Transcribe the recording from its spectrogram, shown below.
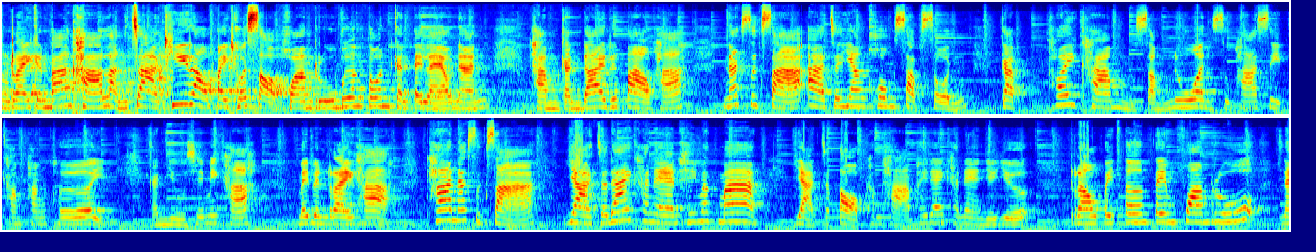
ย่างไรกันบ้างคะ หลังจากที่เราไปทดสอบความรู้เบื้องต้นกันไปแล้วนั้นทำกันได้หรือเปล่าคะ นักศึกษาอาจจะยังคงสับสนกับถ้อยคำสำนวน สุภาษิตคำพังเพย กันอยู่ใช่ไหมคะ ไม่เป็นไรค่ะ ถ้านักศึกษาอยากจะได้คะแนนให้มากๆ อยากจะตอบคำถามให้ได้คะแนนเยอะๆ เราไปเติมเต็มความรู้ใน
